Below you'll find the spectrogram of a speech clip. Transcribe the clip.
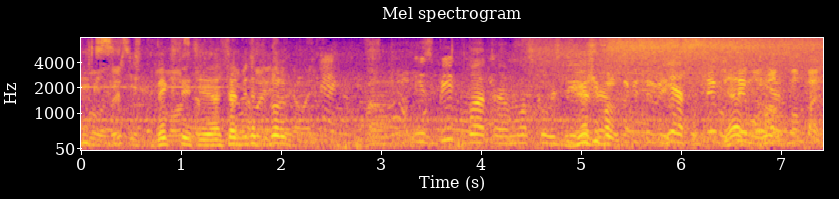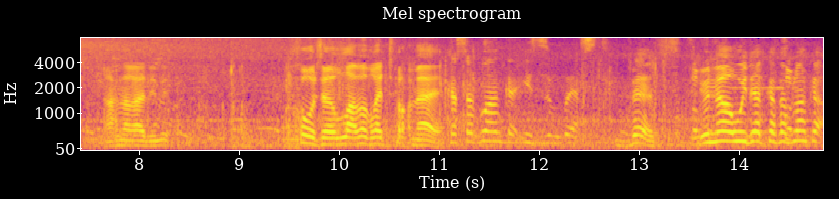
big city. big city سان بيترسبورغ It's big, but uh, Moscow is bigger. Beautiful. than- Yes. إحنا غاديين خوت والله ما بغيت تفرق معايا Casablanca is the best. but you know Wydad Casablanca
